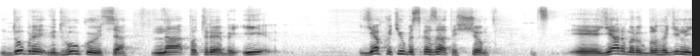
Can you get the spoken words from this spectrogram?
добре відгукуються на потреби. І я хотів би сказати, що е, ярмарок, благодійний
